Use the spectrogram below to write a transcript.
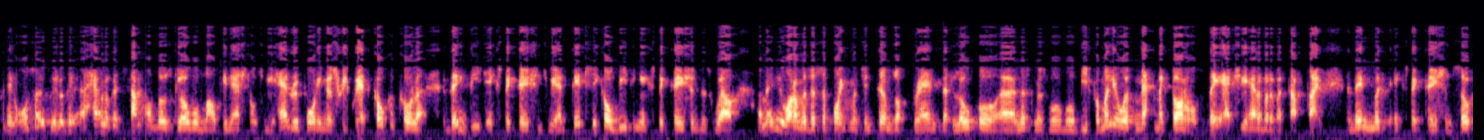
But then also if we look at, have a look at some of those global multinationals, we had reporting this week, we had Coca-Cola, they beat expectations. We had PepsiCo beating expectations as well. Uh, maybe one of the disappointments in terms of brands that local uh, listeners will, will be familiar with, McDonald's. They actually had a bit of a tough time and they missed expectations. So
